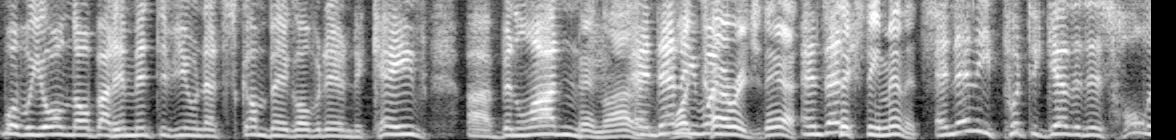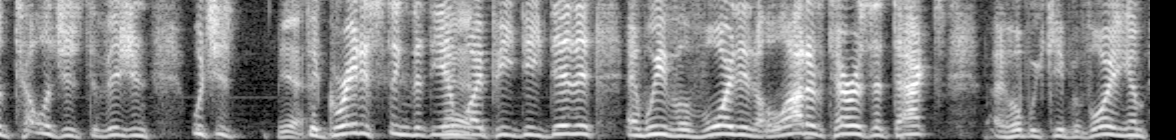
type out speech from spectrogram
Well, we all know about him interviewing that scumbag over there in the cave, uh, Bin Laden. Bin Laden. And then What he went, courage there. And then 60 minutes. And then he put together this whole intelligence division, which is. Yeah. The greatest thing that the Yeah. NYPD did it, and we've avoided a lot of terrorist attacks. I hope we keep avoiding them.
